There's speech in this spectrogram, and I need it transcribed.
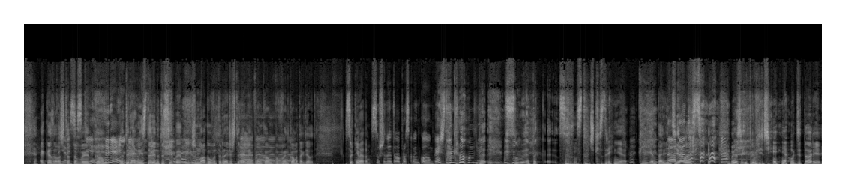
Оказалось, они, что это военком. Ну, это реальная история, ну, то есть э, их же много в интернете, что Да, реально да, военком, да, военкомы так делают. Суть не в этом. Слушай, ну это вопрос к военкомам, конечно, огромный. Да, э, это э, с, точки зрения клиентоориентированности и привлечения аудитории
